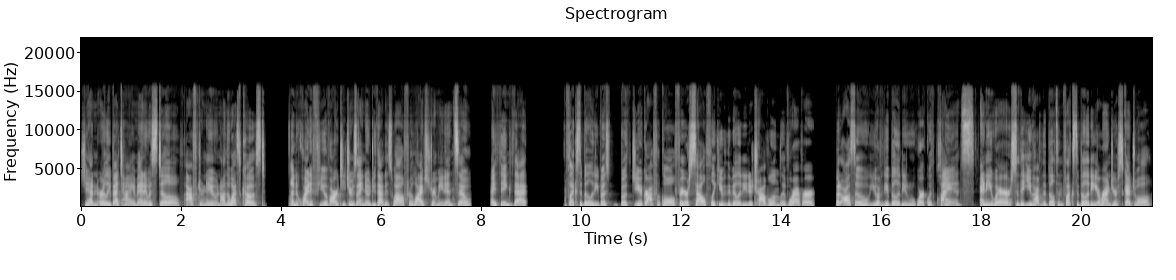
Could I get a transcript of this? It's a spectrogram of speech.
She had an early bedtime and it was still afternoon on the West Coast. And quite a few of our teachers I know do that as well for live streaming. And so I think that flexibility both both geographical for yourself, like you have the ability to travel and live wherever, but also you have the ability to work with clients anywhere so that you have the built-in flexibility around your schedule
